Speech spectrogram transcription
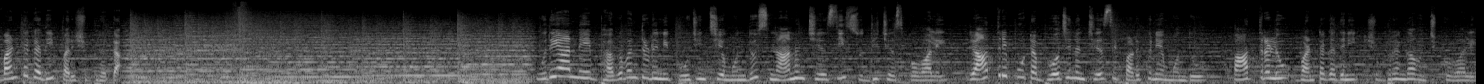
వంటగది పరిశుభ్రత. ఉదయాన్నే భగవంతుడిని పూజించే ముందు స్నానం చేసి శుద్ధి చేసుకోవాలి. రాత్రిపూట భోజనం చేసి పడుకునే ముందు పాత్రలు వంటగదిని శుభ్రంగా ఉంచుకోవాలి.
